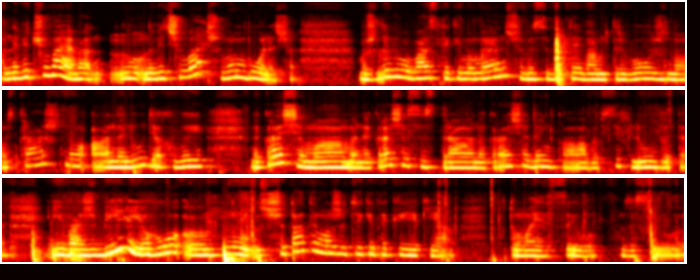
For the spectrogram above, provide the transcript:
Не відчуває, ва- ну, не відчуває, що вам боляче. Можливо, у вас такий момент, що ви сидите, вам тривожно, страшно, а на людях ви найкраща мама, найкраща сестра, найкраща донька, ви всіх любите. І ваш біль його е, ну, щитати може тільки такий, як я, хто має силу за силою.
